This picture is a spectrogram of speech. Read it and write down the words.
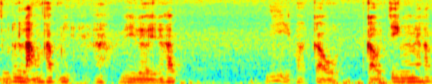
ดูด้านหลังครับนี่อะนี่เลยนะครับ นี่ผ้าเก่าเก่าจริงนะครับ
